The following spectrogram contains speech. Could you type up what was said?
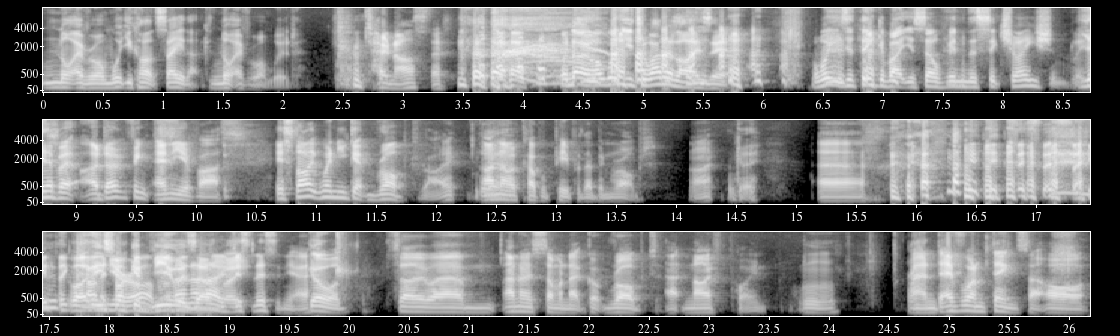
not everyone would. You can't say that because not everyone would. Don't ask them. well, no, I want you to analyze it. I want you to think about yourself in the situation. Please. Yeah, but I don't think any of us. It's like when you get robbed, right? I know a couple of people that have been robbed, right? okay. Uh, It's the same thing Well, these fucking viewers- no, no, no, just listen, yeah. Go on. So um, I know someone that got robbed at knife point, Mm. and everyone thinks that oh,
